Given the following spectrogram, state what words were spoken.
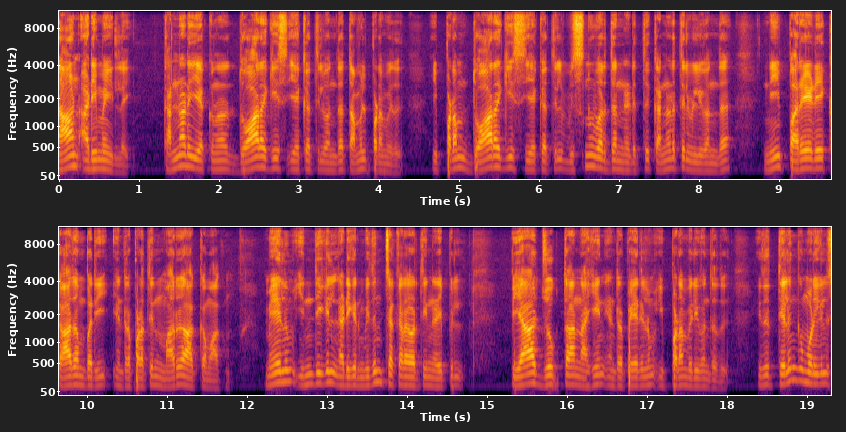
நான் அடிமை இல்லை. கன்னட இயக்குனர் துவாரகீஸ் இயக்கத்தில் வந்த தமிழ் படம் இது. இப்படம் துவாரகீஸ் இயக்கத்தில் விஷ்ணுவர்தன் நடித்து கன்னடத்தில் வெளிவந்த நீ பரேடே காதம்பரி என்ற படத்தின் மறு ஆக்கமாகும். மேலும் இந்தியில் நடிகர் மிதுன் சக்கரவர்த்தியின் நடிப்பில் பியார் ஜோக்தா நகீன் என்ற பெயரிலும் இப்படம் வெளிவந்தது. இது தெலுங்கு மொழியில்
